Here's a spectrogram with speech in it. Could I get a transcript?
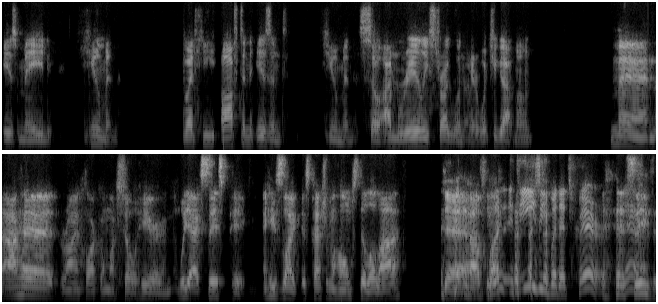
is made human, but he often isn't human. So I'm really struggling here. What you got, Moan? Man, I had Ryan Clark on my show here, and we asked this pick, and he's like, "Is Patrick Mahomes still alive?" Yeah, and I was like, "It's easy, but it's fair. it's yeah. easy.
